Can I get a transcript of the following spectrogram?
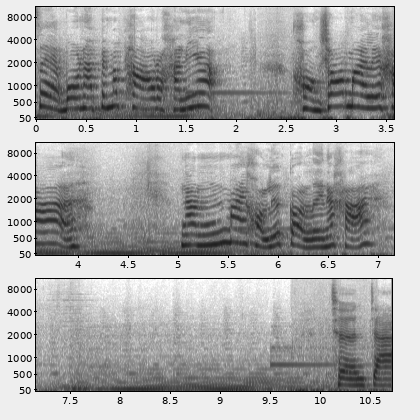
แจกโบนัสเป็นมะพร้าวเหรอคะเนี่ย ของชอบมายเลยค่ะ งั้นมายขอเลือกก่อนเลยนะคะ เชิญจ้า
